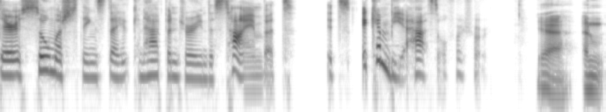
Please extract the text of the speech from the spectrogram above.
there's so much things that can happen during this time, but it's it can be a hassle for sure. Yeah. And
